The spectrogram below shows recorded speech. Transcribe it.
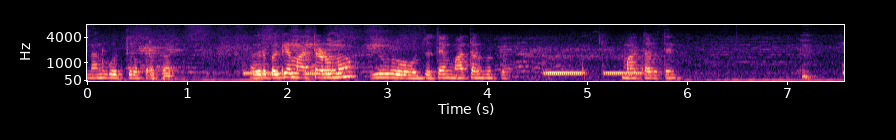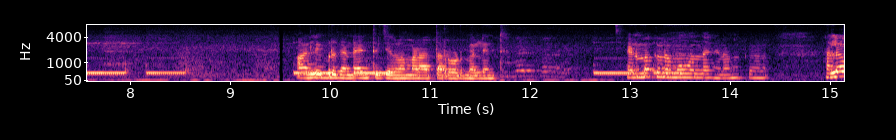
ನನಗೆ ಗೊತ್ತಿರೋ ಪ್ರಕಾರ. ಅದ್ರ ಬಗ್ಗೆ ಮಾತಾಡೋನು ಇವರು ಜೊತೆ ಮಾತಾಡ್ಬಿಟ್ಟು ಮಾತಾಡ್ತೀನಿ. ಅಲ್ಲಿಬ್ರು ಗಂಡ ಹೆಂಡತಿ ಜಗಳ ಮಾಡತ್ತಾರ ರೋಡ್ ಮೇಲೆ ನಿಂತು. ಹೆಣ್ಮಕ್ಳು ನಮ್ಮ ಒಂದಾಗ ಹೆಣ್ಮಕ್ಳು ಹಲೋ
